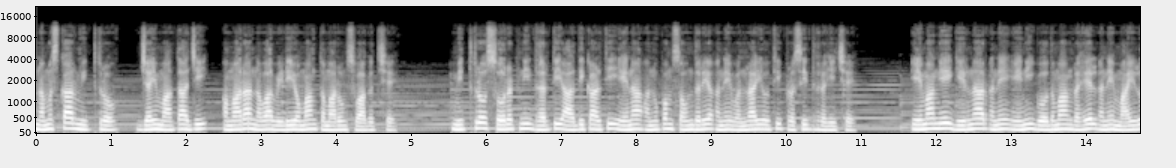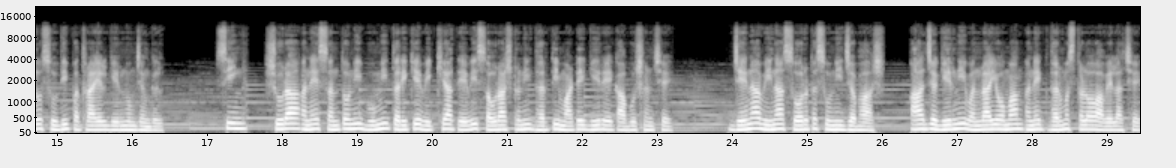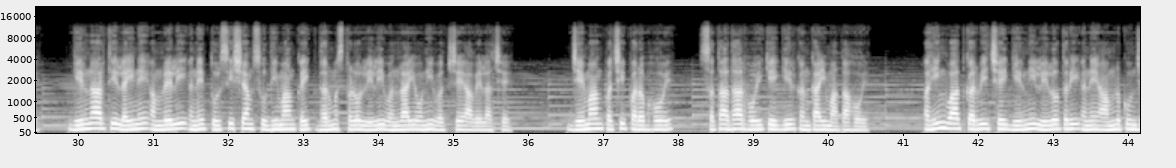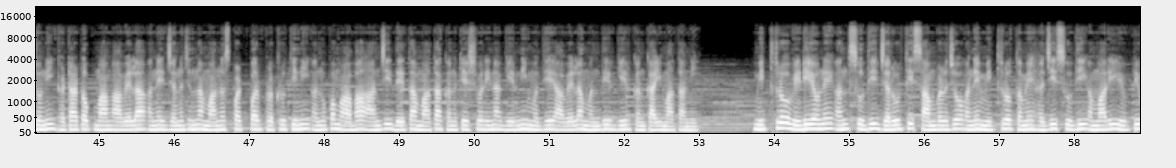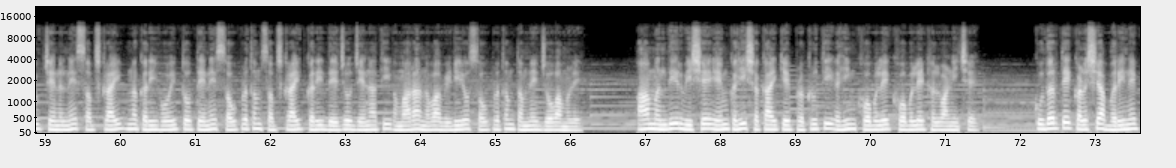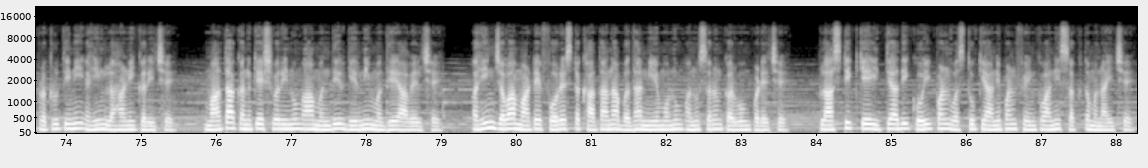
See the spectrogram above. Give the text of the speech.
નમસ્કાર મિત્રો, જય માતાજી, અમારા નવા વિડીયોમાં તમારું સ્વાગત છે. મિત્રો, સોરઠની ધરતી આદિકાળથી એના અનુપમ સૌંદર્ય અને વનરાઈઓથી પ્રસિદ્ધ રહી છે. એમાં એ ગિરનાર અને એની ગોદમાં રહેલ અને માઇલો સુધી પથરાયેલ ગીરનું જંગલ. સિંહ, શુરા અને સંતોની ભૂમિ તરીકે વિખ્યાત એવી સૌરાષ્ટ્રની ધરતી માટે ગીર એક આભૂષણ છે. જેના વિના સોરઠ સુની જભાશ આ જ ગીરની વનરાઈઓમાં અનેક ધર્મસ્થળો આવેલા છે. ગિરનારથી લઈને અમરેલી અને તુલસીશ્યામ સુધીમાં કંઈક ધર્મસ્થળો લીલી વનરાઈઓની વચ્ચે આવેલા છે. જેમાં પછી પરબ હોય સતાધાર હોય કે ગીર કંકાઈ માતા હોય. અહીં વાત કરવી છે ગીરની લીલોતરી અને આમ્રકુંજોની ઘટાટોપમાં આવેલા અને જનજનના માનસપટ પર પ્રકૃતિની અનુપમ આભા આંજી દેતા માતા કનકેશ્વરીના ગીરની મધ્યે આવેલા મંદિર ગીર કંકાઈ માતાની. મિત્રો, વિડીયોને અંત સુધી જરૂરથી સાંભળજો અને મિત્રો, તમે હજી સુધી અમારી યુટ્યુબ ચેનલને સબસ્ક્રાઇબ ન કરી હોય તો તેને સૌપ્રથમ સબસ્ક્રાઇબ કરી દેજો, જેનાથી અમારા નવા વીડિયો સૌપ્રથમ તમને જોવા મળે. આ મંદિર વિશે એમ કહી શકાય કે પ્રકૃતિ અહીં ખોબલે ખોબલે ઠલવાની છે. કુદરતે કળશ્યા ભરીને પ્રકૃતિની અહીં લહાણી કરી છે. માતા કનકેશ્વરીનું આ મંદિર ગીરની મધ્યે આવેલ છે. અહીં જવા માટે ફોરેસ્ટ ખાતાના બધા નિયમોનું અનુસરણ કરવું પડે છે. પ્લાસ્ટિક કે ઇત્યાદિ કોઈ પણ વસ્તુ ક્યાંને પણ ફેંકવાની સખ્ત મનાઈ છે.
